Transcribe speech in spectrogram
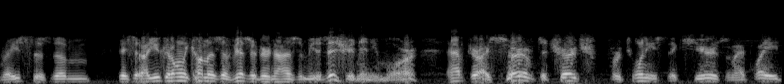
racism. They said, "Oh, you can only come as a visitor, not as a musician anymore." After I served the church for 26 years and I played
